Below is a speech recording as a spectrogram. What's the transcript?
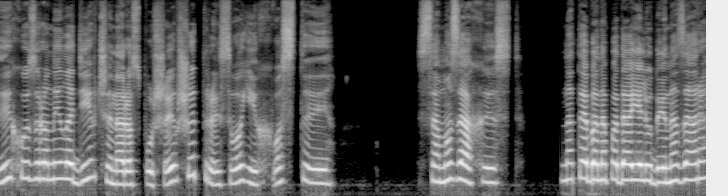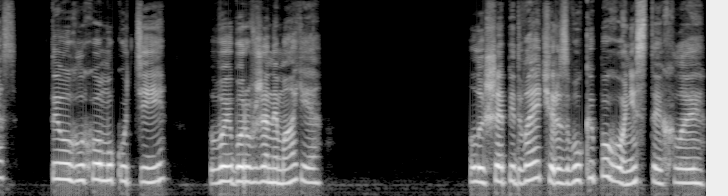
Тихо зронила дівчина, розпушивши три своїх хвости. Самозахист. На тебе нападає людина зараз? Ти у глухому куті? Вибору вже немає. Лише під вечір звуки погоні стихли.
